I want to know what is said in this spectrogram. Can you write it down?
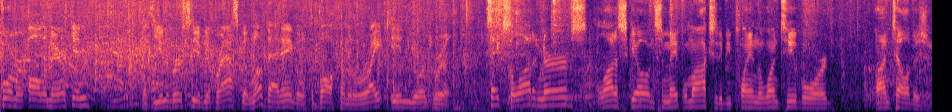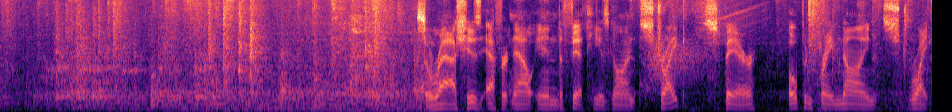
former All-American at the University of Nebraska. Love that angle with the ball coming right in your grill. Takes a lot of nerves, a lot of skill, and some maple moxie to be playing the one-two board on television. So Rash, his effort now in the fifth. He has gone strike, spare, open frame nine, strike.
